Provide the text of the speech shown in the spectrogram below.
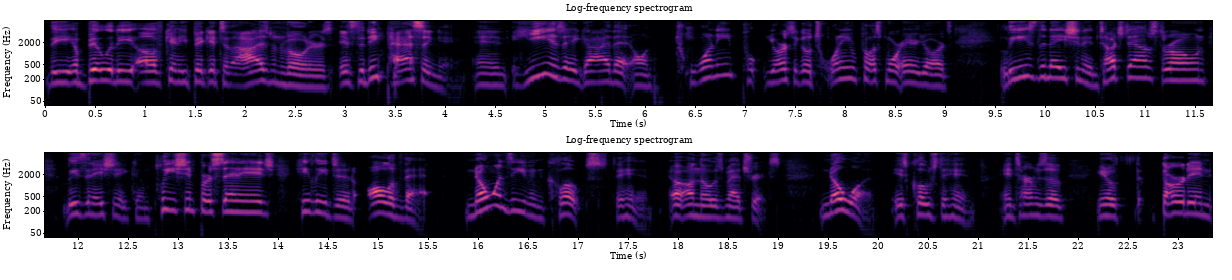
the ability of Kenny Pickett to the Heisman voters is the deep passing game. And he is a guy that on 20 yards to go, 20 plus more air yards, leads the nation in touchdowns thrown, leads the nation in completion percentage. He leads in all of that. No one's even close to him uh, on those metrics. No one is close to him in terms of, you know, th- third and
